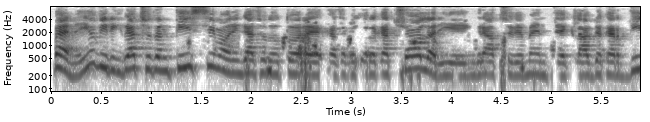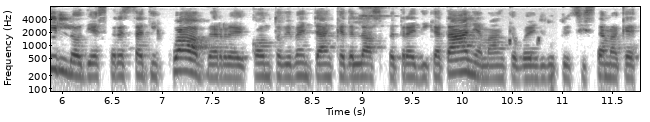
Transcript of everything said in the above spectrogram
Bene, io vi ringrazio tantissimo, ringrazio il dottore Casavatore Cacciolla, ringrazio ovviamente Claudia Cardillo di essere stati qua per conto ovviamente anche dell'ASP 3 di Catania, ma anche ovviamente tutto il sistema che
